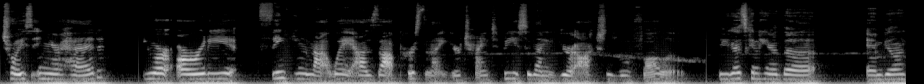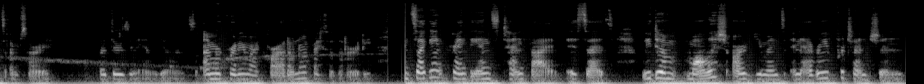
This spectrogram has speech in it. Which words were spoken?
choice in your head, you are already thinking that way as that person that you're trying to be. So then your actions will follow. You guys can hear the ambulance. I'm sorry, but there's an ambulance. I'm recording my car. I don't know if I said that already. In 2 Corinthians 10:5, it says, "We demolish arguments and every pretension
